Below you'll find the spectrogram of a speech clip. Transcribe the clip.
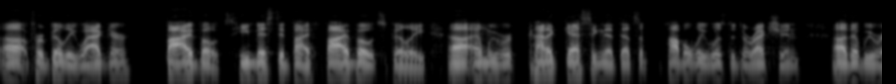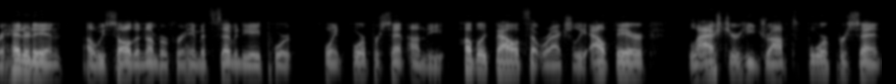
uh, for Billy Wagner, five votes. He missed it by five votes, Billy. Uh, and we were kind of guessing that that's a, probably was the direction uh, that we were headed in. Uh, we saw the number for him at 78 0.4% on the public ballots that were actually out there. Last year, he dropped 4%.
